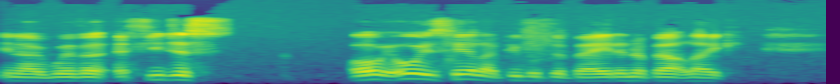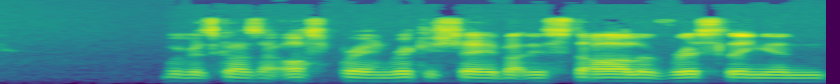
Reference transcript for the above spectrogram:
you know, whether if you just we always hear like people debating about like whether it's guys like Ospreay and Ricochet about their style of wrestling and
